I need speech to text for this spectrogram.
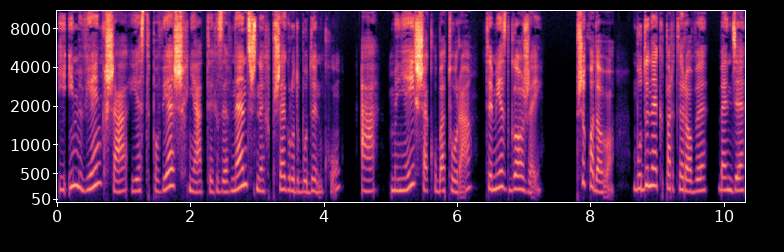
I im większa jest powierzchnia tych zewnętrznych przegród budynku, a mniejsza kubatura, tym jest gorzej. Przykładowo, budynek parterowy będzie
